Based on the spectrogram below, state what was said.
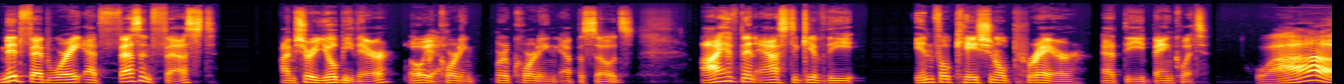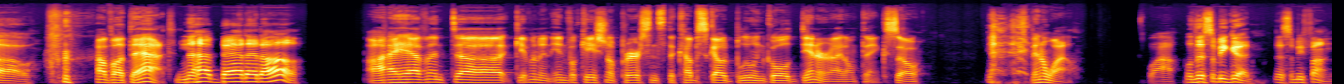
mid February at Pheasant Fest, I'm sure you'll be there. Oh yeah, recording recording episodes. I have been asked to give the invocational prayer at the banquet. Wow. How about that? Not bad at all. I haven't uh, given an invocational prayer since the Cub Scout blue and gold dinner, I don't think. So it's been a while. Wow. Well, this will be good. This will be fun.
